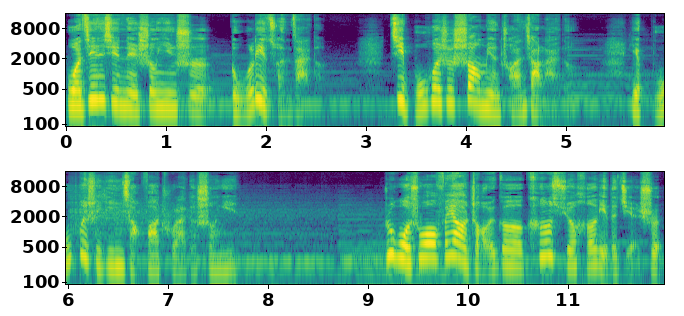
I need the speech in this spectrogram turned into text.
我坚信那声音是独立存在的，既不会是上面传下来的。也不会是音响发出来的声音。如果说非要找一个科学合理的解释，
